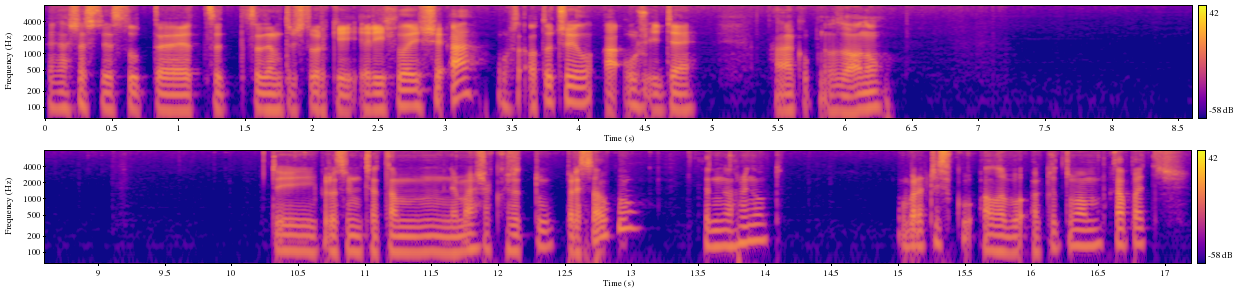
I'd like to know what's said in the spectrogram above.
Našťastie sú tie 734 rýchlejšie a už sa otočil a už ide na nákupnú zónu. Ty, prosím ťa, tam nemáš akože tú presávku? 17 minút? V obratisku? Alebo ako to mám chápať?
